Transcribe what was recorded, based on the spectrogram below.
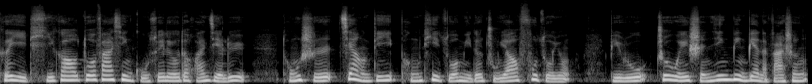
可以提高多发性骨髓瘤的缓解率，同时降低硼替佐米的主要副作用，比如周围神经病变的发生。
